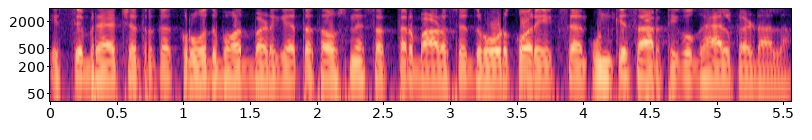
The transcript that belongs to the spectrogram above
इससे बृहक्षत्र का क्रोध बहुत बढ़ गया तथा उसने सत्तर बाड़ों से द्रोड़ को और एक से उनके सारथी को घायल कर डाला।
